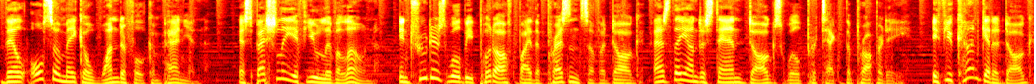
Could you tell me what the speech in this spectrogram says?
They'll also make a wonderful companion, especially if you live alone. Intruders will be put off by the presence of a dog as they understand dogs will protect the property. If you can't get a dog,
